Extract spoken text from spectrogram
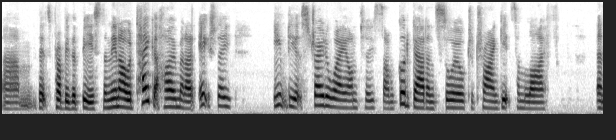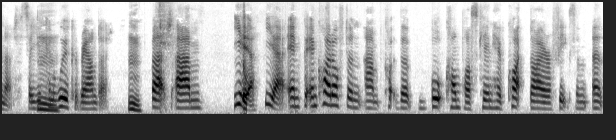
um, that's probably the best. And then I would take it home and I'd actually empty it straight away onto some good garden soil to try and get some life in it. So you mm. can work around it. Mm. But um, yeah, yeah, and and quite often um, the bought compost can have quite dire effects in, in,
